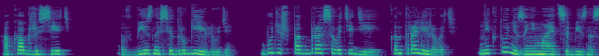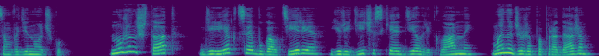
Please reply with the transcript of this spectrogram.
А как же сеть? В бизнесе другие люди. Будешь подбрасывать идеи, контролировать. Никто не занимается бизнесом в одиночку. Нужен штат, дирекция, бухгалтерия, юридический отдел, рекламный, менеджеры по продажам.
